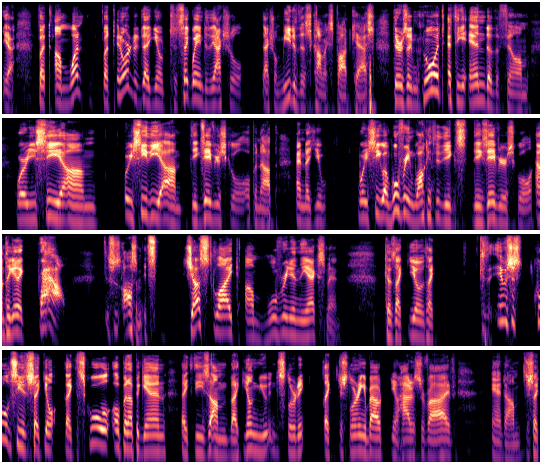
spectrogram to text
Yeah, but um one but in order to you know to segue into the actual the actual meat of this comics podcast, there's a moment at the end of the film where you see um where you see the um the Xavier School open up and like you where you see Wolverine walking through the the Xavier School. I'm thinking like, wow, this is awesome. It's just like um, Wolverine in the X Men, because like you know like cause it was just cool to see just like you know like the school open up again, like these um like young mutants learning like just learning about you know how to survive, and um just like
